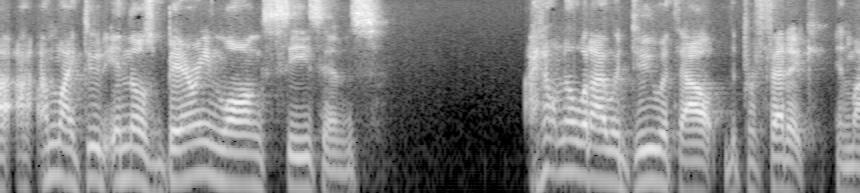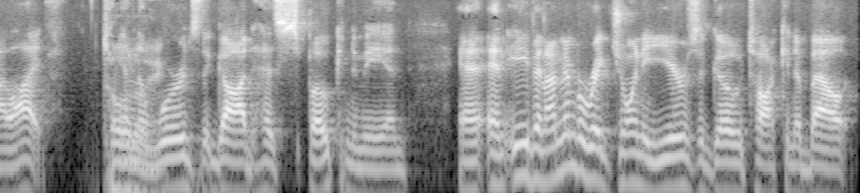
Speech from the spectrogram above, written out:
I- I'm like, dude, in those bearing long seasons, I don't know what I would do without the prophetic in my life and the words that God has spoken to me. And and, and even I remember Rick Joyner years ago talking about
